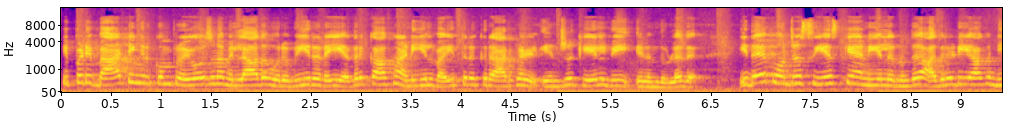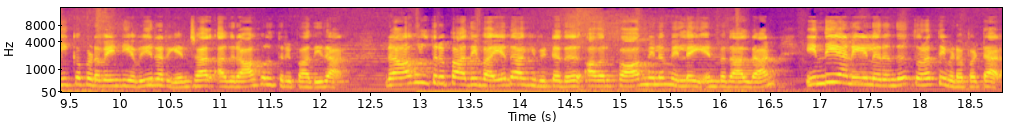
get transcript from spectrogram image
இப்படி பேட்டிங்கிற்கும் பிரயோஜனம் இல்லாத ஒரு வீரரை எதற்காக அணியில் வைத்திருக்கிறார்கள் என்று கேள்வி எழுந்துள்ளது. இதே போன்று சிஎஸ்கே அணியிலிருந்து அதிரடியாக நீக்கப்பட வேண்டிய வீரர் என்றால் அது ராகுல் திரிபாதி தான். ராகுல் திரிபாதி வயதாகிவிட்டது. அவர் ஃபார்மிலும் இல்லை என்பதால் தான் இந்திய அணியிலிருந்து துரத்தி விடப்பட்டார்.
